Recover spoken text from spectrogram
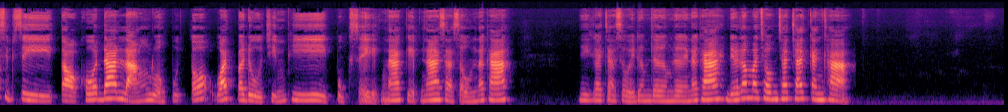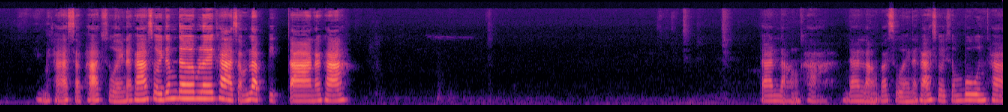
2514 ต่อโค้ดด้านหลังหลวงปู่โตวัดประดู่ฉิมพีปลุกเสกหน้าเก็บหน้าสะสมนะคะ นี่ก็จะสวยเดิมๆเลยนะคะ เดี๋ยวเรามาชมชัดๆกันค่ะ เห็นไหมคะ สภาพสวยนะคะ สวยเดิมๆเลยค่ะสำหรับปิดตานะคะ ด้านหลังค่ะ ด้านหลังก็สวยนะคะ สวยสมบูรณ์ค่ะ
